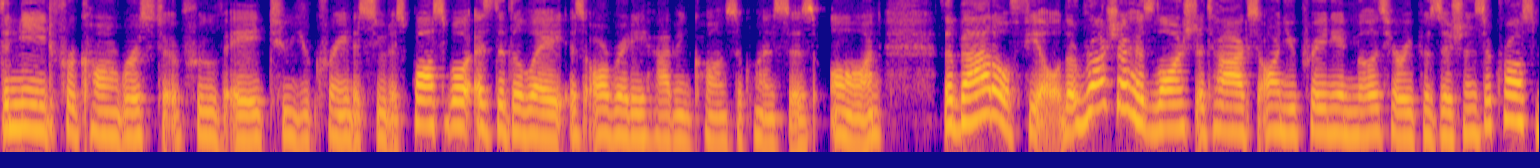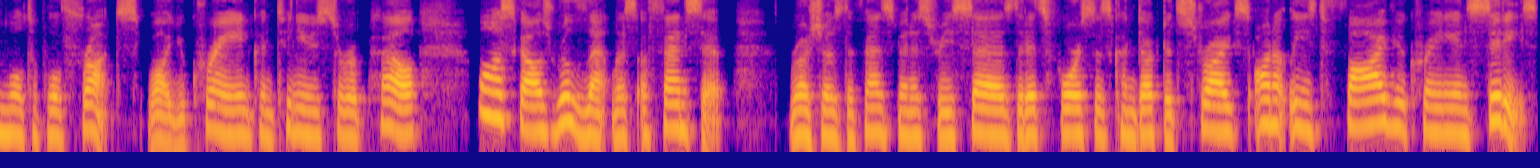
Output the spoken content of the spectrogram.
the need for Congress to approve aid to Ukraine as soon as possible, as the delay is already having consequences on the battlefield. Russia has launched attacks on Ukrainian military positions across multiple fronts, while Ukraine continues to repel Moscow's relentless offensive. Russia's defense ministry says that its forces conducted strikes on at least five Ukrainian cities.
